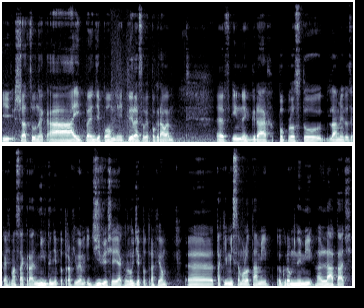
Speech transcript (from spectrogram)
i szacunek, aj, będzie po mnie i tyle sobie pograłem. E, W innych grach po prostu dla mnie to jest jakaś masakra, nigdy nie potrafiłem i dziwię się jak ludzie potrafią e, takimi samolotami ogromnymi latać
